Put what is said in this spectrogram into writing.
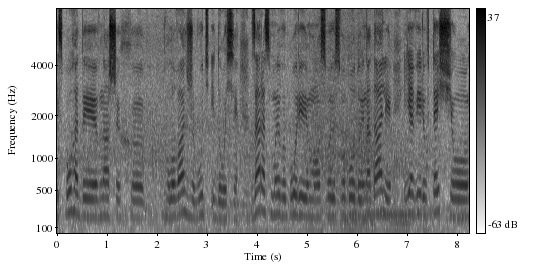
і спогади в наших е, головах живуть і досі. Зараз ми виборюємо свою свободу і надалі. Я вірю в те, що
